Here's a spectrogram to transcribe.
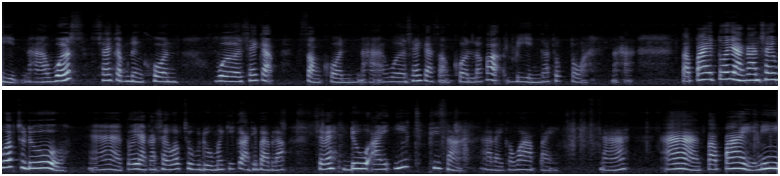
ดีตนะคะ words ใช้กับหนึ่งคน were ใช้กับสองคนนะคะ were ใช้กับสองคนแล้วก็ been ก็ทุกตัวนะคะ ต่อไปตัวอย่างการใช้ verb to do อ่าตัวอย่างการใช้ verb to do เมื่อกี้ก็อธิบายไปแล้ว ใช่ไหม do I eat pizza อะไรก็ว่าไปนะอ่าต่อไปนี่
